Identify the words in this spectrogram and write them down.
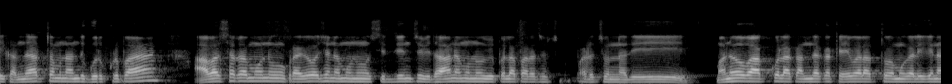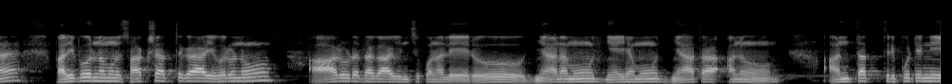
ఈ కందార్థం నందు గురుకృప అవసరమును ప్రయోజనమును సిద్ధించు విధానమును విపులపరచు పడుచున్నది మనోవాక్కుల కందక కేవలత్వము కలిగిన పరిపూర్ణమును సాక్షాత్తుగా ఎవరును ఆరుడత గావించుకొనలేరు. జ్ఞానము జ్ఞేయము జ్ఞాత అను అంత త్రిపుటిని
